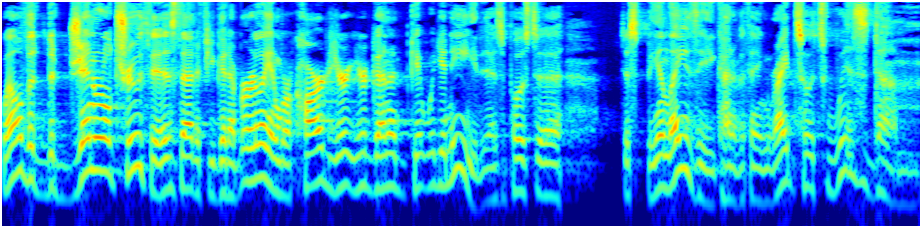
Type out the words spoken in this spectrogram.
Well, the, the general truth is that if you get up early and work hard, you're, you're going to get what you need, as opposed to just being lazy kind of a thing, right? So it's wisdom.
